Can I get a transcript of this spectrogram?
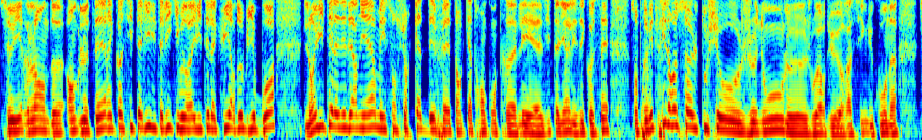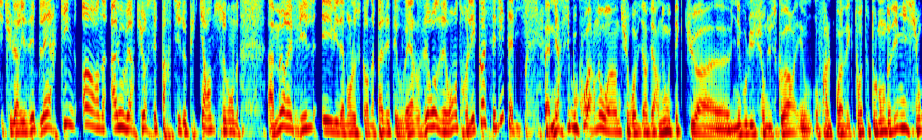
ce Irlande Angleterre, Écosse Italie. L'Italie qui voudra éviter la cuillère de bois. Ils l'ont évité l'année dernière, mais ils sont sur quatre défaites en quatre rencontres. Les Italiens et les Écossais sont privés de Phil Russell, touché au genou, le joueur du Racing. Du coup, on a titularisé Blair Kinghorn à l'ouverture. C'est parti depuis 40 secondes à Murrayfield. Et évidemment, le score n'a pas été ouvert. 0-0 entre l'Écosse et l'Italie. Bah, merci beaucoup Arnaud. hein. Tu reviens vers nous dès que tu as euh, une évolution du score et on, on fera le point avec toi tout au long de l'émission.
